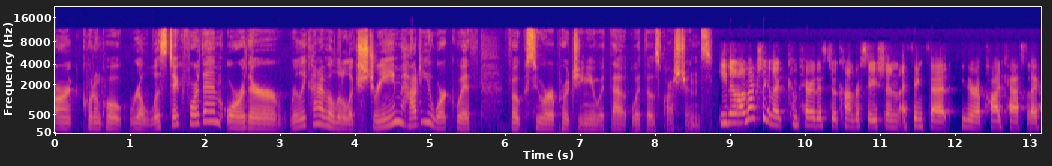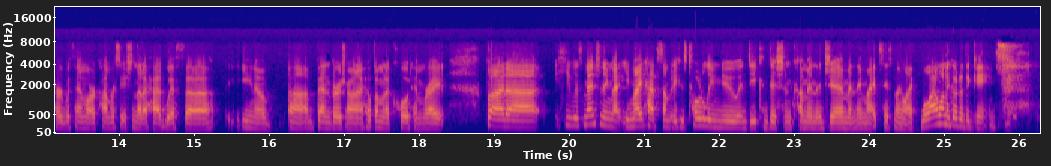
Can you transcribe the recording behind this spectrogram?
aren't quote unquote realistic for them or they're really kind of a little extreme how do you work with folks who are approaching you with that with those questions you know i'm actually going to compare this to a conversation i think that either a podcast that i heard with him or a conversation that i had with uh, you know uh, ben bergeron i hope i'm going to quote him right but uh, he was mentioning that you might have somebody who's totally new and deconditioned come in the gym and they might say something like, Well, I want to go to the games.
